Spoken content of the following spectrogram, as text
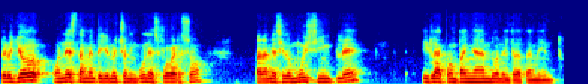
Pero yo, honestamente, yo no he hecho ningún esfuerzo. Para mí ha sido muy simple irla acompañando en el tratamiento.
